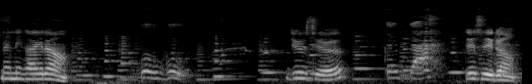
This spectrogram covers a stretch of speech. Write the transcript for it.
何がいるんジュースジュースいるん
